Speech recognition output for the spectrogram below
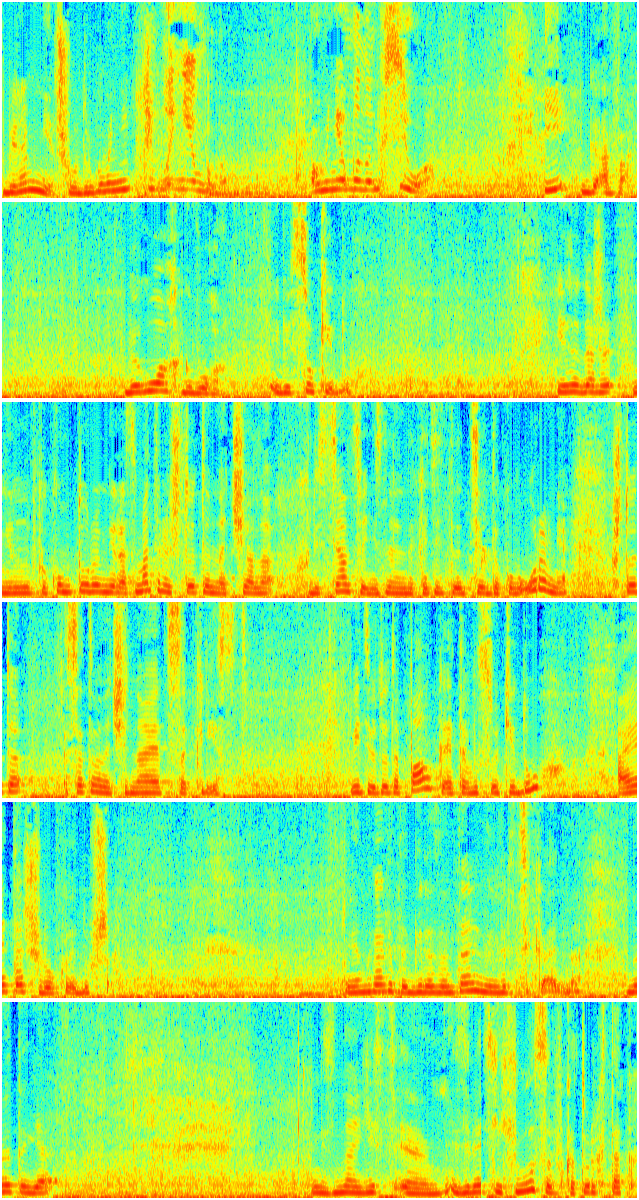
А нет, что у другого ничего не было. А у меня было все. И Гава. Беруах Гвуга. И высокий дух. Если даже не на каком-то уровне рассматривать, что это начало христианства, я не знаю, хотите дойти до такого уровня, что это с этого начинается крест. Видите, вот эта палка – это высокий дух, а это широкая душа. Понятно, как это горизонтально и вертикально. Но это я не знаю, есть э, из еврейских философов, которых так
